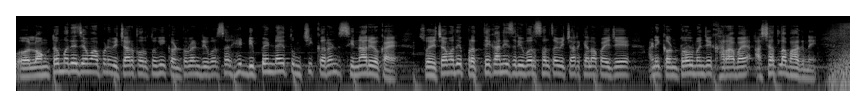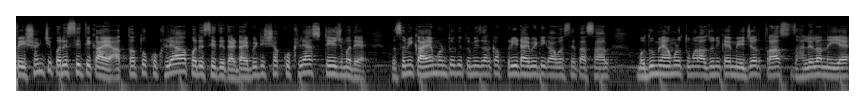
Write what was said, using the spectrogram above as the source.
लाँग टर्ममध्ये जेव्हा आपण विचार करतो की कंट्रोल अँड रिव्हर्सल हे डिपेंड आहे तुमची करंट सिनारिओ काय? सो ह्याच्यामध्ये प्रत्येकानेच रिव्हर्सलचा विचार केला पाहिजे आणि कंट्रोल म्हणजे खराब आहे अशातला भाग नाही. पेशंटची परिस्थिती काय आहे? आत्ता तो कुठल्या परिस्थितीत आहे? डायबिटीसच्या कुठल्या स्टेजमध्ये आहे? जसं मी कायम म्हणतो की तुम्ही जर का प्री डायबिटिक अवस्थेत असाल मधुमेहामुळे तुम्हाला अजूनही काही मेजर त्रास झालेला नाही आहे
